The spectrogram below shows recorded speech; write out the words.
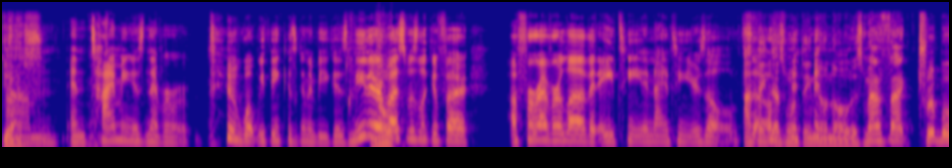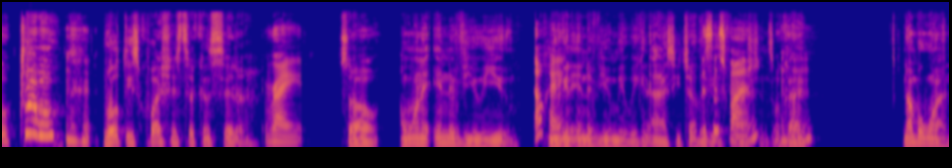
Yes. Um, and timing is never what we think is going to be because neither Nope. of us was looking for a forever love at 18 and 19 years old. I think that's one thing they'll notice. Matter of fact, Tribble, Tribble wrote these questions to consider. right. So I want to interview you. Okay. You can interview me. We can ask each other This these questions. Okay. Mhm. Number one,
